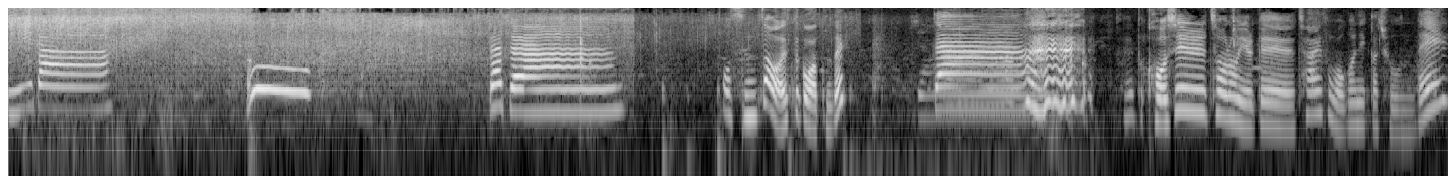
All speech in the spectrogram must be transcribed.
갑니다. 우! 짜잔. 어, 진짜 맛있을 것 같은데? 짠. 그래도 거실처럼 이렇게 차에서 먹으니까 좋은데?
